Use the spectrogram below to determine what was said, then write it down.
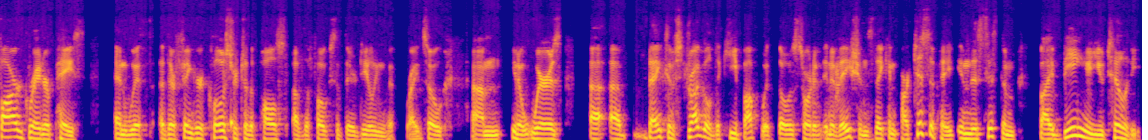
far greater pace and with their finger closer to the pulse of the folks that they're dealing with, right? So, um, you know, whereas uh, uh, banks have struggled to keep up with those sort of innovations, they can participate in this system by being a utility.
